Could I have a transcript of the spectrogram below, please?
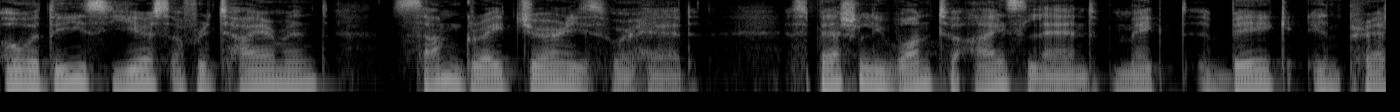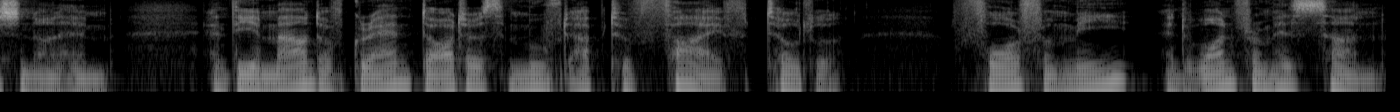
Over these years of retirement, some great journeys were had, especially one to Iceland made a big impression on him, and the amount of granddaughters moved up to five total four from me and one from his son,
